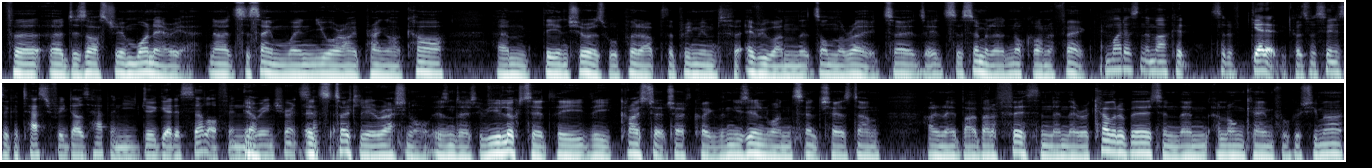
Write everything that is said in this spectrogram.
for a disaster in one area. Now it's the same when you or I prang our car. Um, the insurers will put up the premiums for everyone that's on the road. So it's, it's a similar knock-on effect. And why doesn't the market sort of get it? Because as soon as a catastrophe does happen, you do get a sell-off in yeah, the reinsurance sector. It's totally irrational, isn't it? If you looked at the, the Christchurch earthquake, the New Zealand one sent shares down I don't know, by about a fifth, and then they recovered a bit, and then along came Fukushima.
